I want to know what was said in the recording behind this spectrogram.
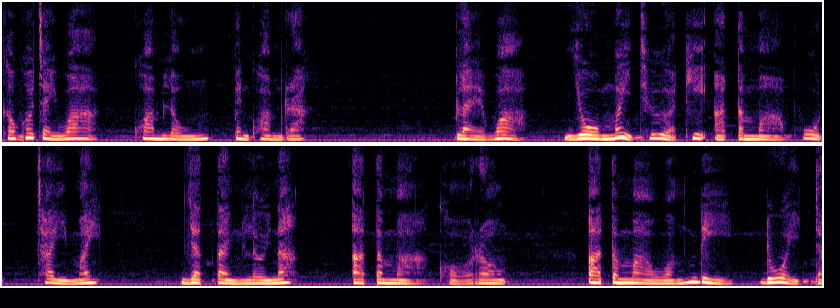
เขาเข้าใจว่า ความหลงเป็นความรัก แปลว่า โยมไม่เชื่อที่อาตมาพูด ใช่ไหม อย่าแต่งเลยนะ อาตมาขอร้อง อาตมาหวังดีด้วยใจ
